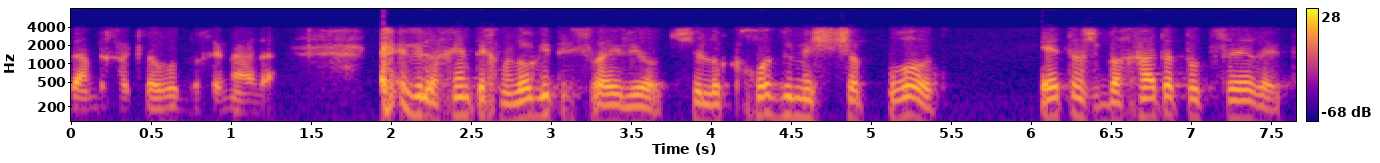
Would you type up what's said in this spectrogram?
אדם בחקלאות וכן הלאה. ולכן טכנולוגיות ישראליות שלוקחות ומשפרות את השבחת התוצרת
